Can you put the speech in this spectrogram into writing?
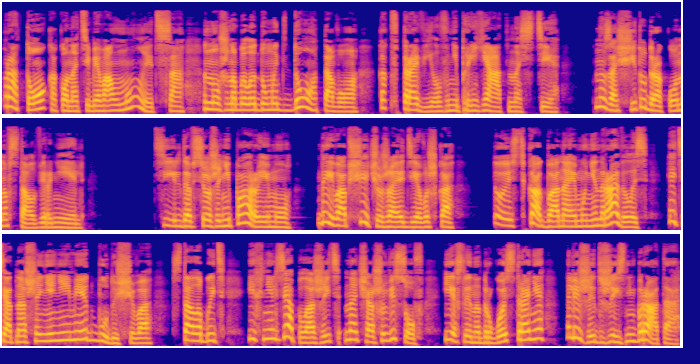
«Про то, как он о тебе волнуется, нужно было думать до того, как втравил в неприятности». На защиту дракона встал Верниэль. «Тильда все же не пара ему, да и вообще чужая девушка. То есть, как бы она ему не нравилась, эти отношения не имеют будущего. Стало быть, их нельзя положить на чашу весов, если на другой стороне лежит жизнь брата.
